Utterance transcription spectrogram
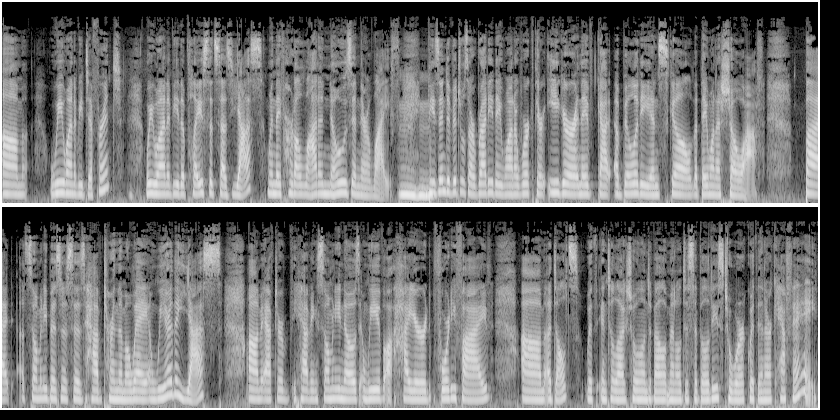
Um, we want to be different. We want to be the place that says yes when they've heard a lot of no's in their life. Mm-hmm. These individuals are ready. They want to work. They're eager and they've got ability and skill that they want to show off but so many businesses have turned them away. And we are the yes um, after having so many no's. And we've hired 45 um, adults with intellectual and developmental disabilities to work within our cafe.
